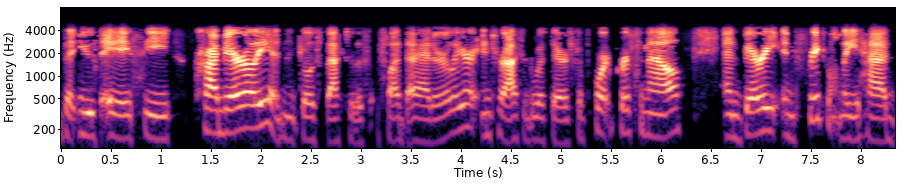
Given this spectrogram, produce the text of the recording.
that used AAC primarily, and it goes back to the slide that I had earlier, interacted with their support personnel and very infrequently had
